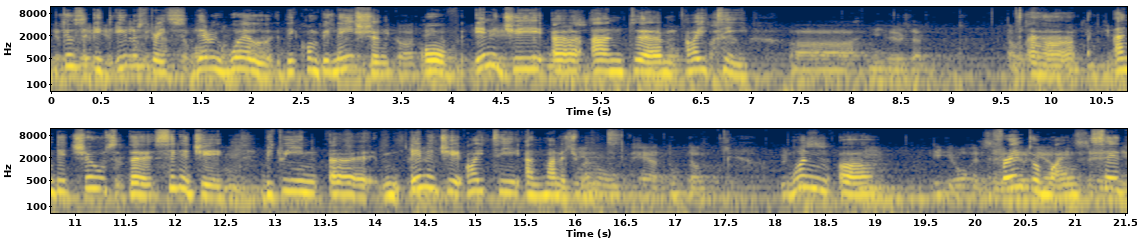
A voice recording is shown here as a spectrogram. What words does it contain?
because it illustrates very well the combination of energy uh, and um, IT. Uh, and it shows the synergy between uh, energy, IT, and management. One uh, friend of mine said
